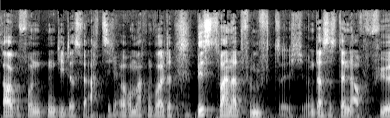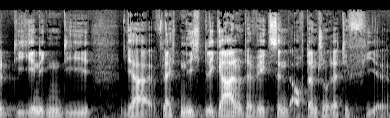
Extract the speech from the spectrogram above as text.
Frau gefunden, die das für 80 Euro machen wollte, bis 250. Und das ist dann auch für diejenigen, die ja vielleicht nicht legal unterwegs sind, auch dann schon relativ viel.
